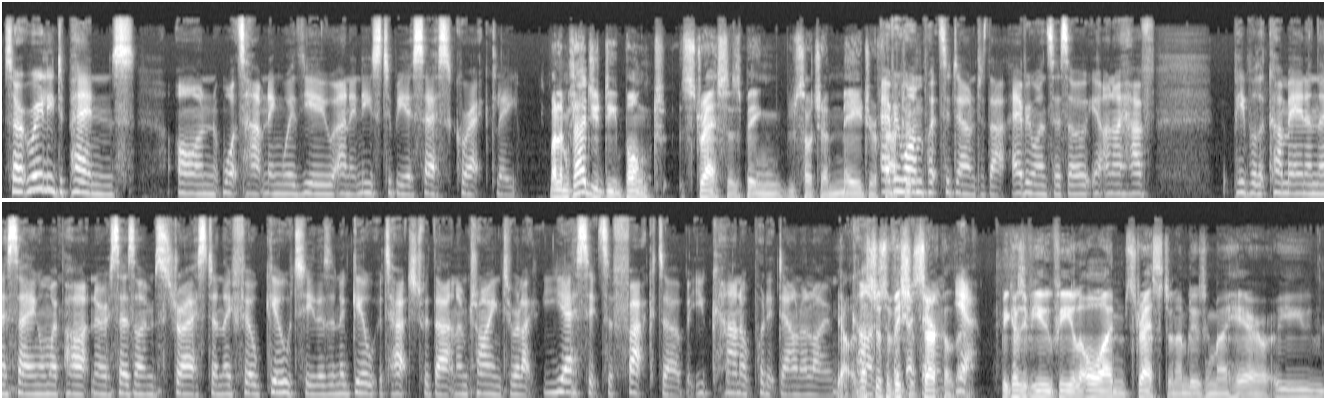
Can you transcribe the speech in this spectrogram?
So it really depends on what's happening with you and it needs to be assessed correctly. Well, I'm glad you debunked stress as being such a major factor. Everyone puts it down to that. Everyone says, oh, yeah, and I have people that come in and they're saying, oh, my partner says I'm stressed and they feel guilty. There's a guilt attached with that. And I'm trying to relax. Yes, it's a factor, but you cannot put it down alone. Yeah, that's just a vicious circle. Then. Yeah. Because if you feel, oh, I'm stressed and I'm losing my hair, you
